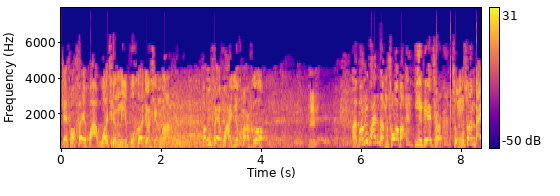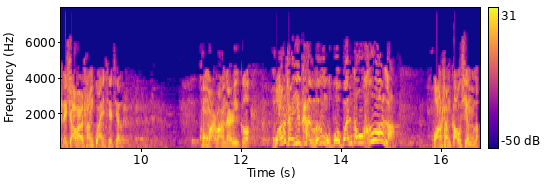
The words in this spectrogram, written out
这说废话，我请你不喝就行了，甭废话，一块喝。嗯，啊，甭管怎么说吧，一憋气儿，总算把这小碗汤灌下去了。空碗往那儿一搁，皇上一看，文武百官都喝了，皇上高兴了，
